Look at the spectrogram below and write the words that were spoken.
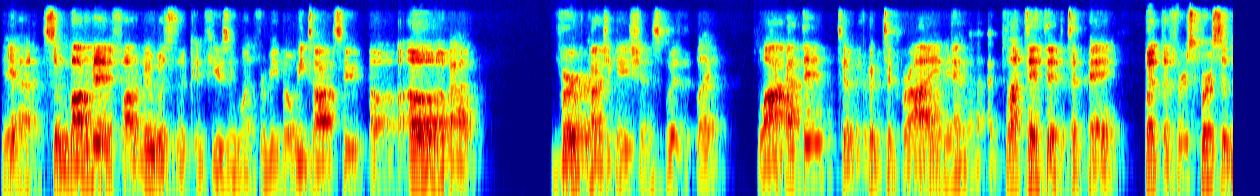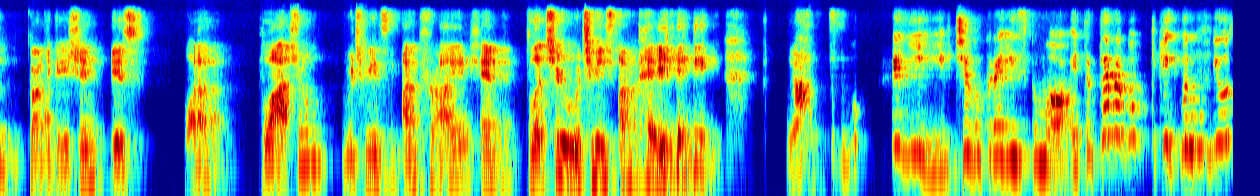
Yeah, so barbe and farbe was the confusing one for me, but we talked to, oh, oh, about verb conjugations with like placate to, to cry and platite to pay. But the first person conjugation is uh, plachu, which means I'm crying, and plachu, which means I'm paying. А в Україні вчив українську мову. І то в тебе був такий конф'юз,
